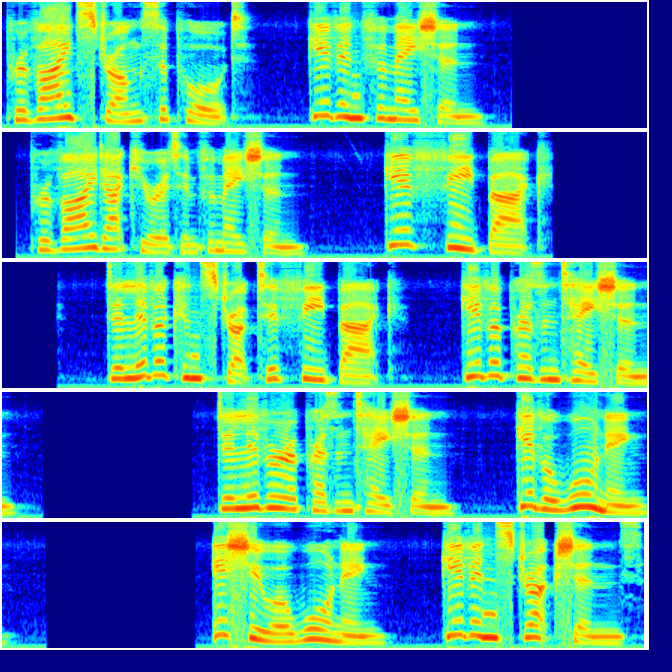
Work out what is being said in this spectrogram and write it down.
Provide strong support. Give information. Provide accurate information. Give feedback. Deliver constructive feedback. Give a presentation. Deliver a presentation. Give a warning. Issue a warning. Give instructions.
